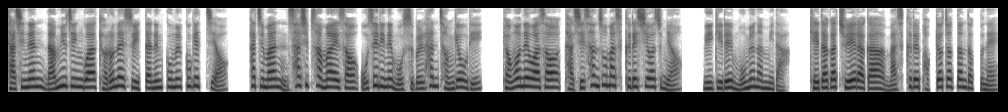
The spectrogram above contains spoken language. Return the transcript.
자신은 남유진과 결혼할 수 있다는 꿈을 꾸겠지요. 하지만 43화에서 오세린의 모습을 한 정겨울이 병원에 와서 다시 산소 마스크를 씌워주며 위기를 모면합니다. 게다가 주애라가 마스크를 벗겨줬던 덕분에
